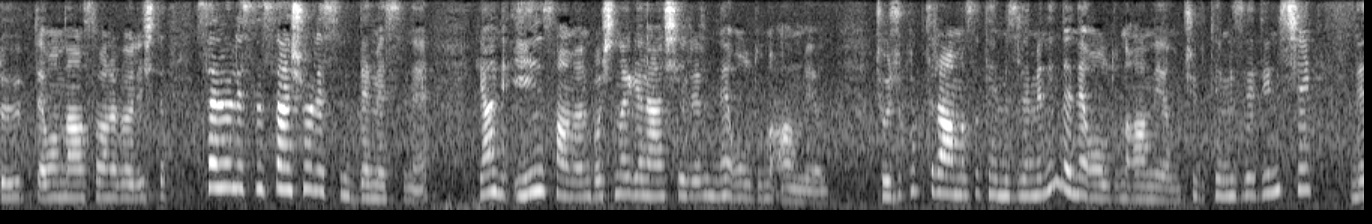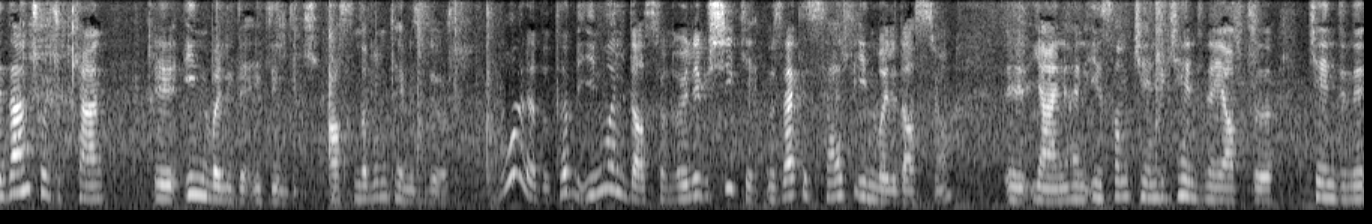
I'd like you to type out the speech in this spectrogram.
dövüp de ondan sonra böyle işte sen öylesin sen şöylesin demesine yani iyi insanların başına gelen şeylerin ne olduğunu anlayalım. Çocukluk travması temizlemenin de ne olduğunu anlayalım. Çünkü temizlediğimiz şey neden çocukken e, invalide edildik. Aslında bunu temizliyoruz. Bu arada tabii invalidasyon öyle bir şey ki özellikle self invalidasyon e, yani hani insanın kendi kendine yaptığı kendini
